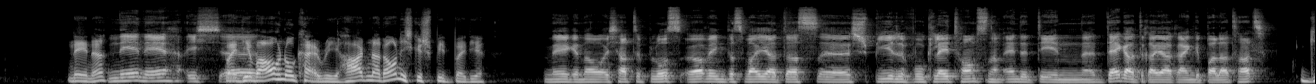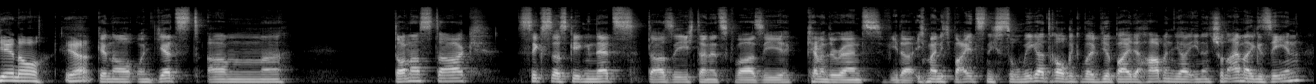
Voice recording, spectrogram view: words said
Nee, ne? Nee, nee. Ich, bei äh, dir war auch nur Kyrie. Harden hat auch nicht gespielt bei dir. Nee, genau. Ich hatte bloß Irving. Das war ja das äh, Spiel, wo Clay Thompson am Ende den äh, Dagger-Dreier reingeballert hat. Genau, ja. Genau. Und jetzt am äh, Donnerstag Sixers gegen Nets, da sehe ich dann jetzt quasi Kevin Durant wieder. Ich meine, ich war jetzt nicht so mega traurig, weil wir beide haben ja ihn schon einmal gesehen.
